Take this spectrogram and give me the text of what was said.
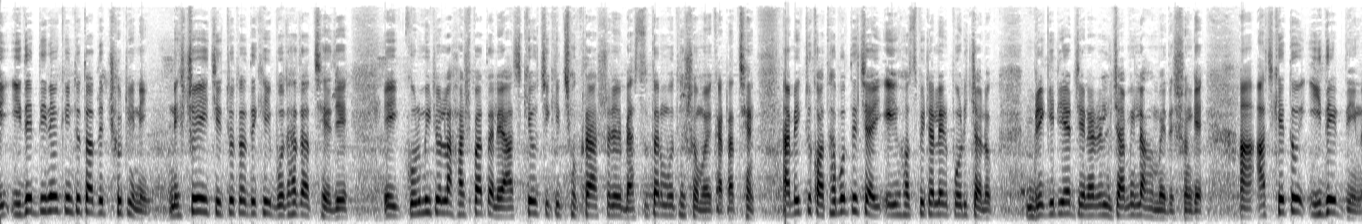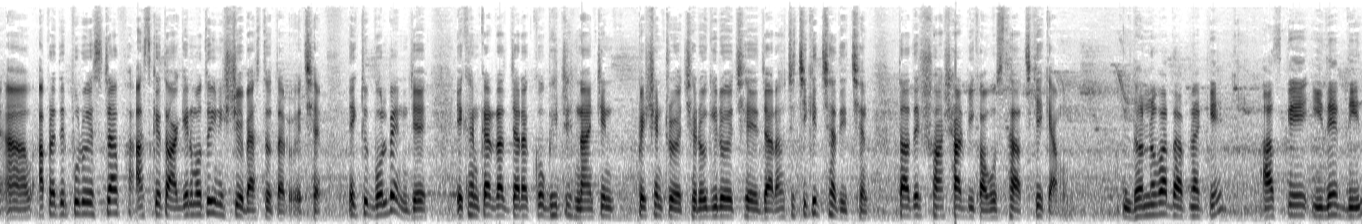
এই ঈদের দিনেও কিন্তু তাদের ছুটি নেই নিশ্চয়ই এই চিত্রটা দেখেই বোঝা যাচ্ছে যে এই কর্মীটোলা হাসপাতালে আজকেও চিকিৎসকরা আসলে ব্যস্ততার মধ্যে সময় কাটাচ্ছেন। আমি একটু কথা বলতে চাই এই হসপিটালের পরিচালক, ব্রিগেডিয়ার জেনারেল জামিল আহমেদের সঙ্গে। আজকে তো ঈদের দিন আপনাদের পুরো স্টাফ আজকে তো আগের মতোই নিশ্চয়ই ব্যস্ততা রয়েছে। একটু বলবেন যে এখানকার যারা কোভিড নাইন্টিন পেশেন্ট রয়েছে, রোগী রয়েছে, যারা হচ্ছে চিকিৎসা দিচ্ছেন, তাদের সার্বিক অবস্থা আজকে কেমন? ধন্যবাদ আপনাকে। আজকে ঈদের দিন,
